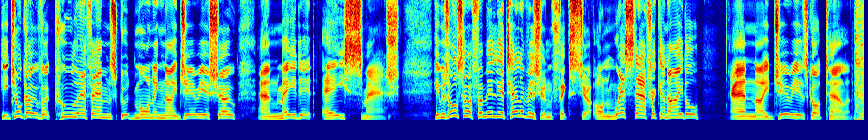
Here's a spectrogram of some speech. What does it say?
He took over Cool FM's Good Morning Nigeria show and made it a smash. He was also a familiar television fixture on West African Idol and Nigeria's Got Talent.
